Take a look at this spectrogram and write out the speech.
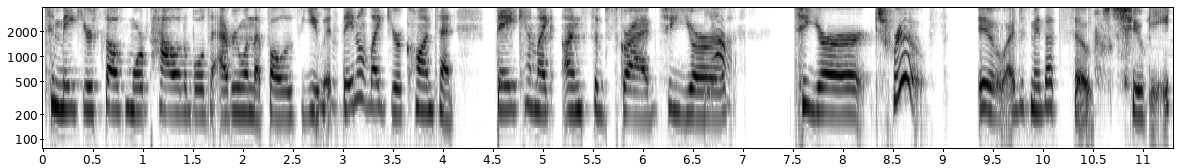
to make yourself more palatable to everyone that follows you? If mm-hmm. they don't like your content, they can, like, unsubscribe to your Yeah. to your truth. Ew, I just made that so chuggy.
